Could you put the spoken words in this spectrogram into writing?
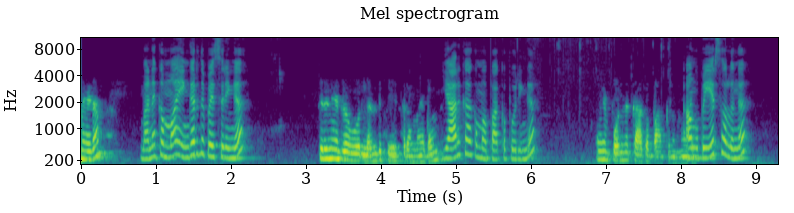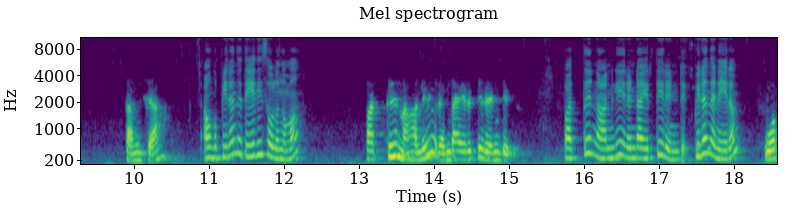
மேடம். வணக்கம்மா எங்கேருந்து பேசுகிறீங்க ஊர்ல இருந்து பேசுறேன் மேடம். யாருக்காகம்மா பார்க்க போகிறீங்க என் பொண்ணுக்காக பார்க்கணும் அவங்க பெயர் சொல்லுங்கள் தனிஷா. அவங்க பிறந்த தேதி சொல்லுங்கம்மா. பத்து நாலு ரெண்டாயிரத்தி ரெண்டு. பத்து நான்கு இரண்டாயிரத்தி ரெண்டு. பிறந்த நேரம்? ஒ-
